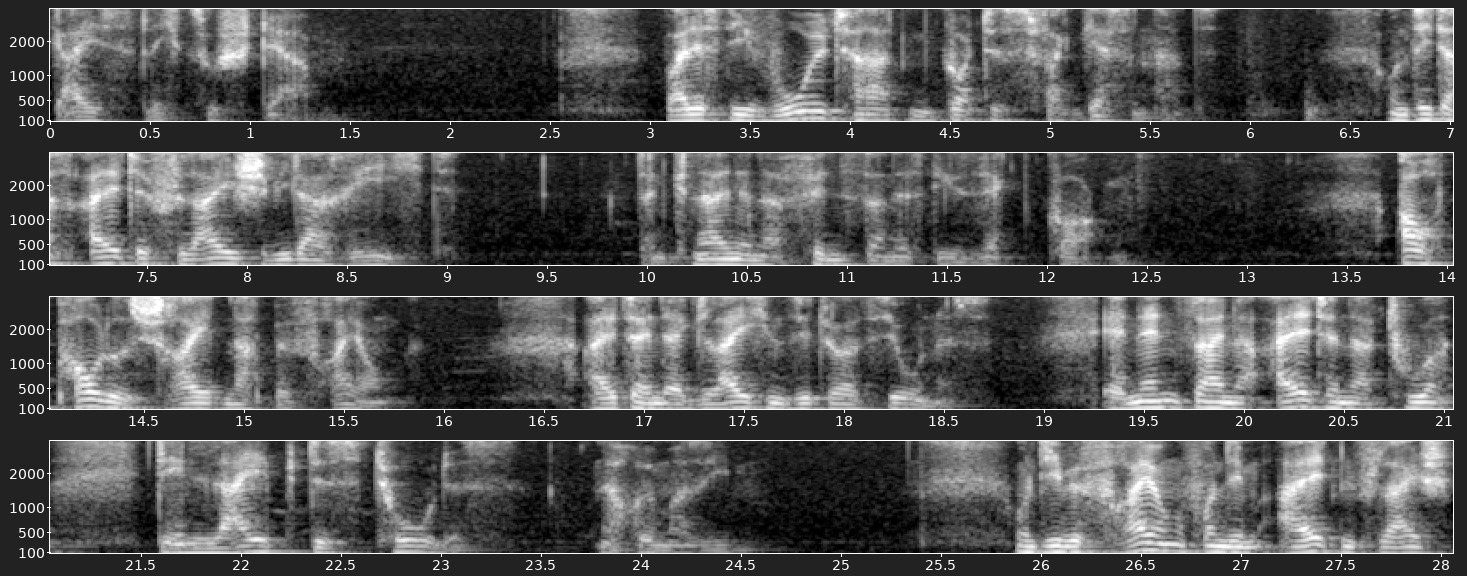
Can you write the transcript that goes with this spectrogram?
geistlich zu sterben, weil es die Wohltaten Gottes vergessen hat und sich das alte Fleisch wieder riecht. Dann knallen in der Finsternis die Sektkorken. Auch Paulus schreit nach Befreiung, als er in der gleichen Situation ist. Er nennt seine alte Natur den Leib des Todes nach Römer 7. Und die Befreiung von dem alten Fleisch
